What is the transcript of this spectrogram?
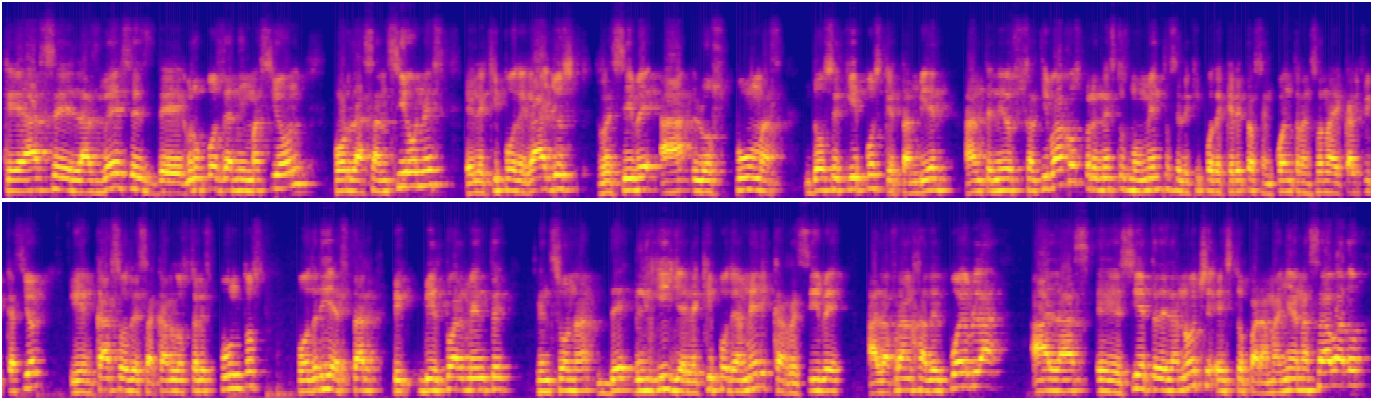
que hace las veces de grupos de animación por las sanciones. El equipo de Gallos recibe a los Pumas, dos equipos que también han tenido sus altibajos, pero en estos momentos el equipo de Querétaro se encuentra en zona de calificación y en caso de sacar los tres puntos podría estar virtualmente en zona de liguilla. El equipo de América recibe a la Franja del Puebla a las 7 eh, de la noche, esto para mañana sábado.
